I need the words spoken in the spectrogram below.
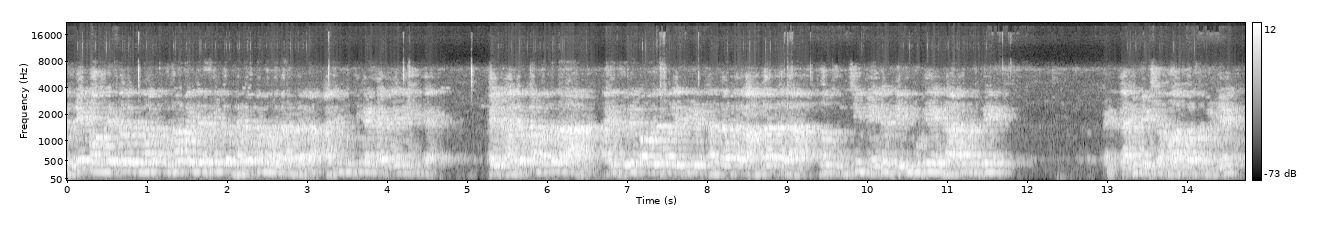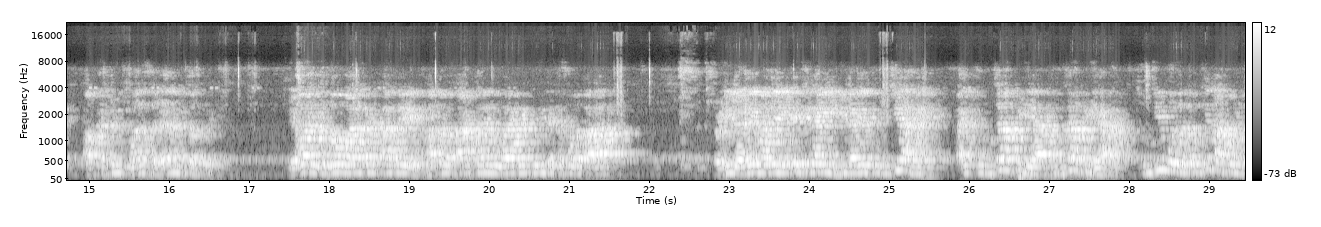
जुने काँग्रेसवाले तुम्हाला पुन्हा पाहिजे असेल तर भाजपला मतदान करा. अशी तुमची काही टाईपलाईन ठीक आहे. भाजपला मतदान आणि जुने काँग्रेसवाले तिकडे खासदार करा आमदार करा. मग तुमची मेहनत गेली कुठे? जाणार कुठे? आणि त्याहीपेक्षा महत्वाचं म्हणजे हा प्रश्न तुम्हाला सगळ्यांना विचारतोय. केवळ उद्धव बाळासाहेब ठाकरे मात्र साठमध्ये उभा तुम्ही त्याच्यासोबत आहात. पण ही लढाई माझ्या एकट्याची नाही ही लढाई तुमची आहे. आणि तुमच्या पिढ्या तुमच्या पिढ्या तुमची मुलं तुमची नातवंड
